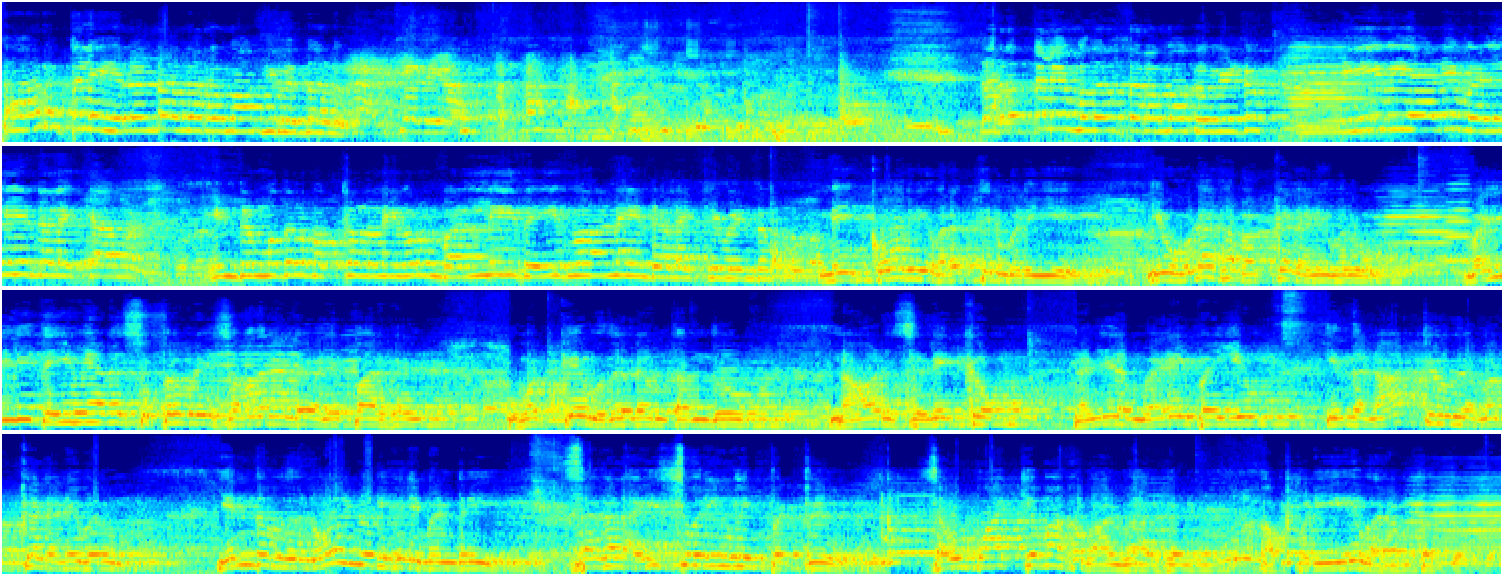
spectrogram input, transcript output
தாரத்தில் இரண்டாம் வரமாக இருந்தாலும். நீ கோரிய வரத்தின்படியே இவ்வுலக மக்கள் அனைவரும் வள்ளி தெய்வீன சுப்பிரமணிய சோதனை என்று அழைப்பார்கள். உமக்கே முதலிடம் தந்தோம். நாடு செழிக்கும். நல்ல மழை பெய்யும். இந்த நாட்டில் உள்ள மக்கள் அனைவரும் எந்த ஒரு நோய் நொடிகளுமின்றி சகல ஐஸ்வர்யங்களையும் பெற்று சௌபாக்கியமாக வாழ்வார்கள். அப்படியே வரம் தந்தோம்.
